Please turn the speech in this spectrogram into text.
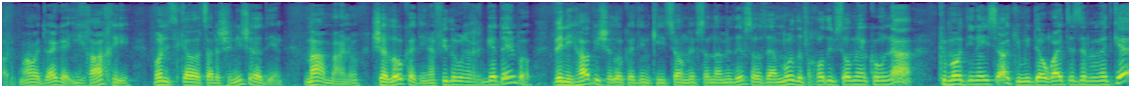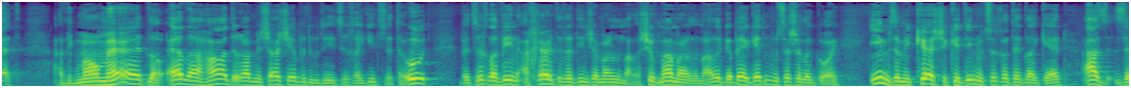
אבל כמו אמרת, רגע, אי הכי, בוא נסתכל על הצד השני של הדין. מה אמרנו? שלא כדין, אפילו הגט אין בו. וניהבי שלא כדין כי יפסול מפסל נמי לפסול, זה אמור לפחות לפסול מהכהונה, כמו דיני ישראל, כי מדאורייתא זה באמת גט. אז הגמרא אומרת, לא, אלא הדרב משעשע בדותי, צריך להגיד שזה טעות, וצריך להבין אחרת את הדין שאמרנו למעלה. שוב, מה אמרנו למעלה? לגבי הגט ממוסה של הגוי, אם זה מקרה שכדין הוא צריך לתת לגט, אז זה,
